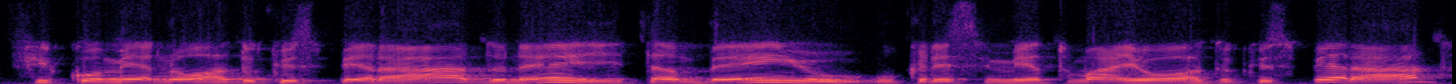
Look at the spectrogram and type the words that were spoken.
ficou menor do que o esperado, né? E também o, o crescimento maior do que o esperado,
